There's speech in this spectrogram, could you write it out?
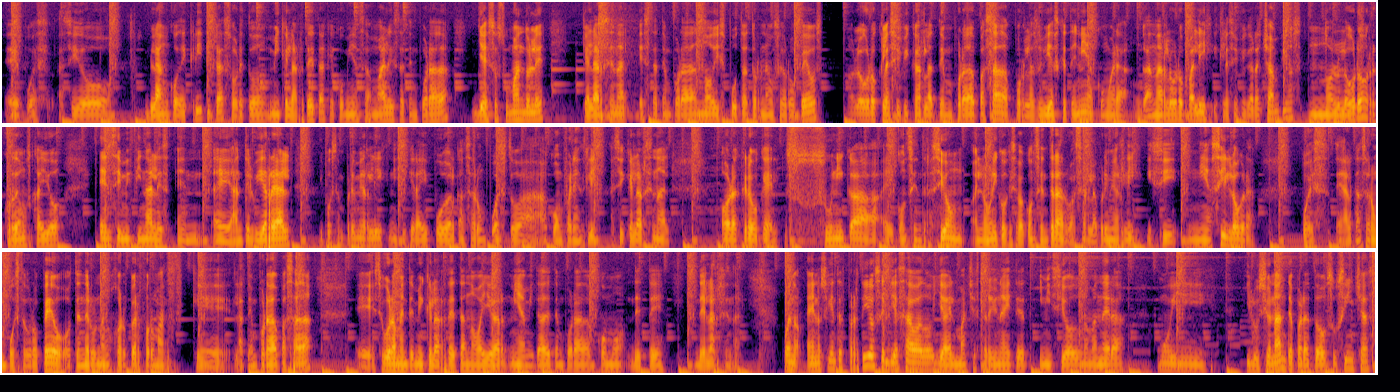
eh, pues ha sido blanco de críticas, sobre todo Mikel Arteta que comienza mal esta temporada, y eso sumándole que el Arsenal esta temporada no disputa torneos europeos no logró clasificar la temporada pasada por las vías que tenía, como era ganar la Europa League y clasificar a Champions. No lo logró. Recordemos cayó en semifinales eh, ante el Villarreal y pues en Premier League ni siquiera ahí pudo alcanzar un puesto a, Conference League. Así que el Arsenal ahora creo que su única eh, concentración, en lo único que se va a concentrar va a ser la Premier League y si ni así logra pues eh, alcanzar un puesto europeo o tener una mejor performance que la temporada pasada, seguramente Mikel Arteta no va a llegar ni a mitad de temporada como DT del Arsenal. Bueno, en los siguientes partidos, el día sábado ya el Manchester United inició de una manera muy ilusionante para todos sus hinchas.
